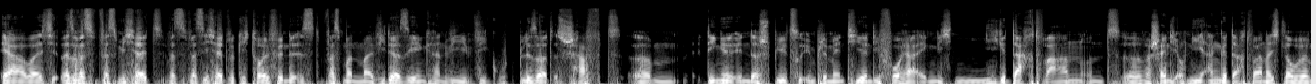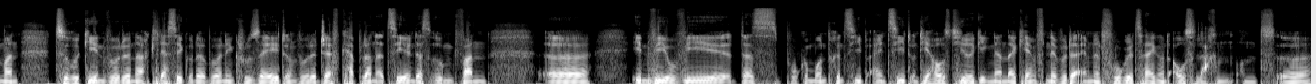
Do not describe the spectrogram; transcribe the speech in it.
Ja, aber ich, also was, was mich halt, was, was ich halt wirklich toll finde, ist, was man mal wieder sehen kann, wie, wie gut Blizzard es schafft, ähm, Dinge in das Spiel zu implementieren, die vorher eigentlich nie gedacht waren und äh, wahrscheinlich auch nie angedacht waren. Also ich glaube, wenn man zurückgehen würde nach Classic oder Burning Crusade und würde Jeff Kaplan erzählen, dass irgendwann äh, in WoW das Pokémon-Prinzip einzieht und die Haustiere gegeneinander kämpfen, der würde einem einen Vogel zeigen und auslachen und äh,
